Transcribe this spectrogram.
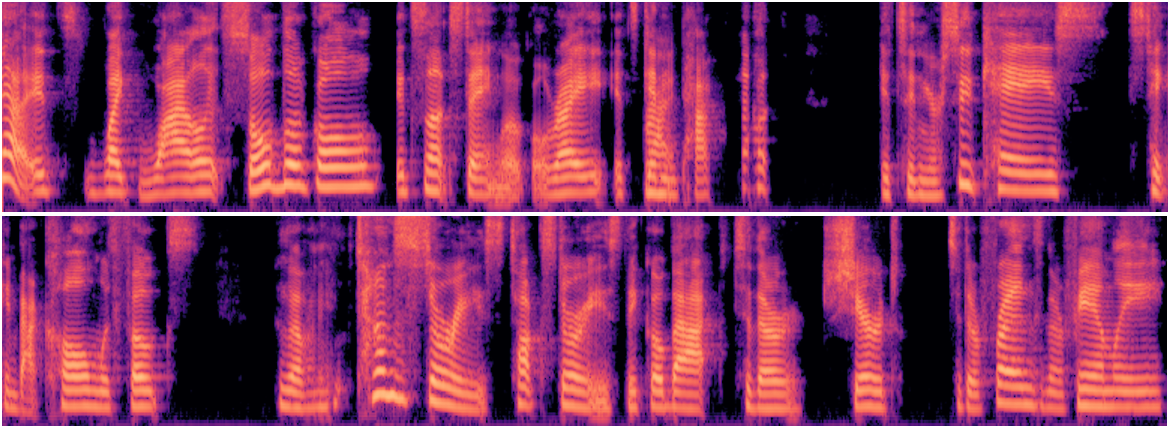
yeah, it's like while it's sold local, it's not staying local, right? It's getting right. packed up, it's in your suitcase, it's taken back home with folks who have tons of stories, talk stories. They go back to their shared to their friends and their family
